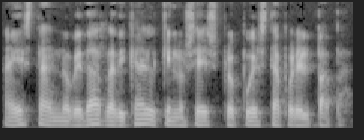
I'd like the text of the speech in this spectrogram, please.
a esta novedad radical que nos es propuesta por el Papa.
